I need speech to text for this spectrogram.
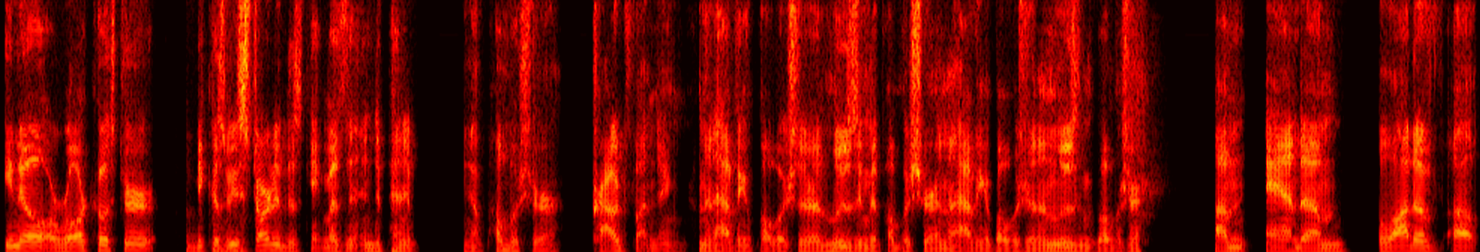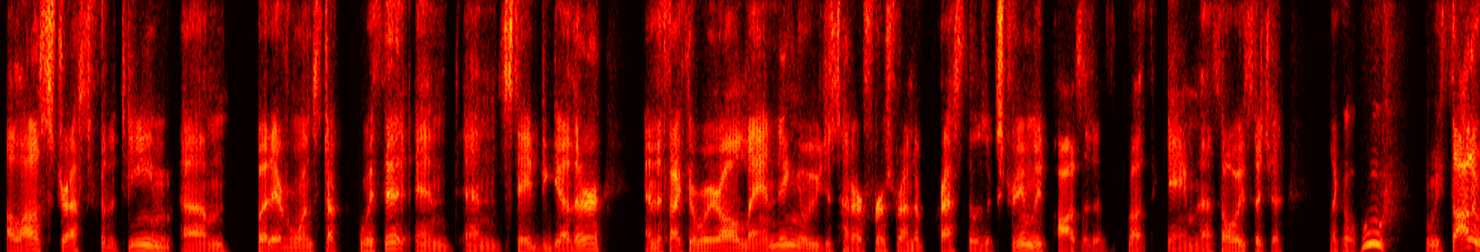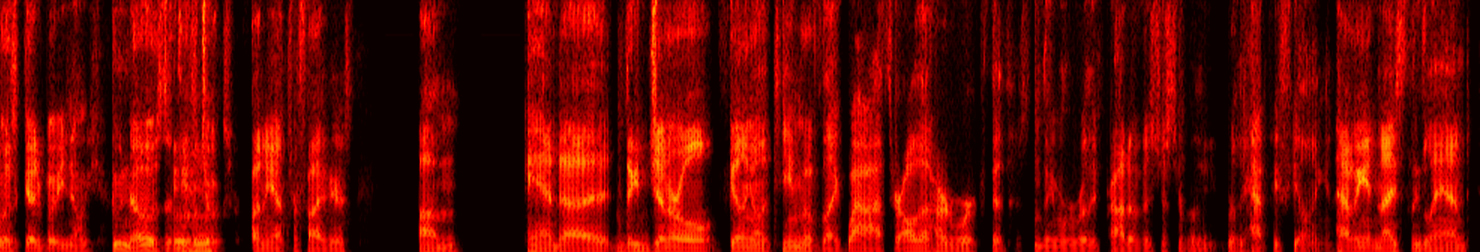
you know, a roller coaster because we Mhm. started this game as an independent, you know, publisher, crowdfunding, and then having a publisher and losing the publisher, and then having a publisher, and then losing the publisher. Um, and um, a lot of uh, a lot of stress for the team, um, but everyone stuck with it and and stayed together. And the fact that we are all landing, and we just had our first round of press that was extremely positive about the game. And that's always such a like a whoo. We thought it was good, but you know, who knows that Mhm. these jokes are funny after five years. Um, and uh, the general feeling on the team of like, wow, after all that hard work, that there's something we're really proud of is just a really, really happy feeling. And having it nicely land,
